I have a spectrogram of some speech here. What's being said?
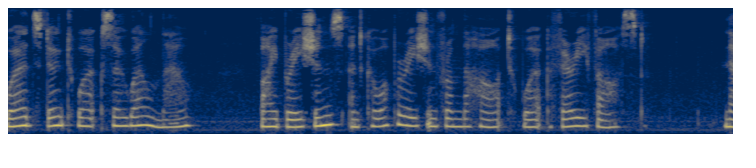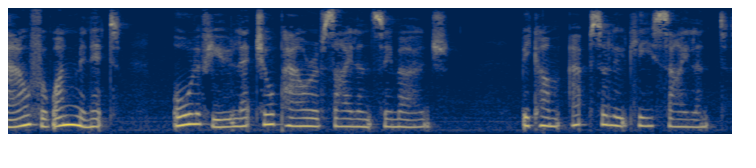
Words don't work so well now. Vibrations and cooperation from the heart work very fast. Now, for one minute, all of you let your power of silence emerge. Become absolutely silent.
